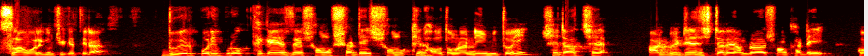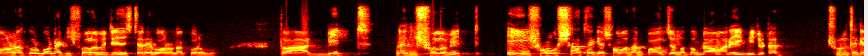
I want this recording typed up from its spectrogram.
আসসালামু আলাইকুম শিক্ষার্থীরা। দুইয়ের পরিপূরক থেকে যে সমস্যাটির সম্মুখীন হও তোমরা নিয়মিতই, সেটা হচ্ছে আট বিট রেজিস্টারে আমরা সংখ্যাটি গণনা করব নাকি ষোলো বিট রেজিস্টারে গণনা করব। তো আট বিট নাকি ষোলো বিট, এই সমস্যা থেকে সমাধান পাওয়ার জন্য তোমরা আমার এই ভিডিওটা শুরু থেকে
